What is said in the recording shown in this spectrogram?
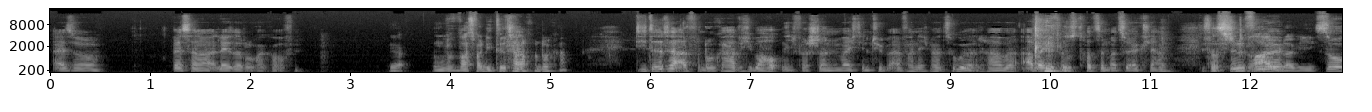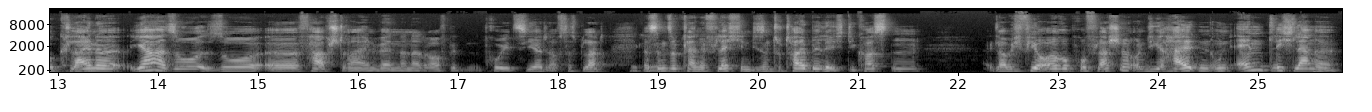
Also besser Laserdrucker kaufen. Ja. Und was war die dritte Art von Drucker? Die dritte Art von Drucker habe ich überhaupt nicht verstanden, weil ich den Typ einfach nicht mehr zugehört habe. Aber ich versuche es trotzdem mal zu erklären. Ist das sind Strahl oder wie? So kleine, ja, so, so äh, Farbstrahlen werden dann da drauf projiziert auf das Blatt. Okay. Das sind so kleine Fläschchen, die sind total billig. Die kosten, glaube ich, 4 Euro pro Flasche und die halten unendlich lange.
